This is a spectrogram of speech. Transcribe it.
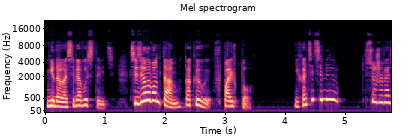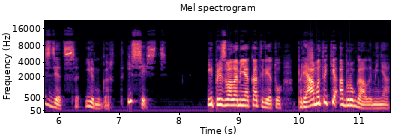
Не дала себя выставить. Сидела вон там, как и вы, в пальто. Не хотите ли все же раздеться, Ирмгард, и сесть? И призвала меня к ответу. Прямо-таки обругала меня.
